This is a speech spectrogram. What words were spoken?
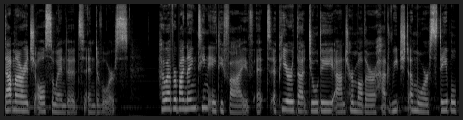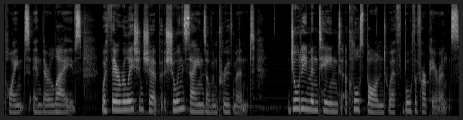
that marriage also ended in divorce. However, by 1985, it appeared that Jody and her mother had reached a more stable point in their lives, with their relationship showing signs of improvement. Jody maintained a close bond with both of her parents.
